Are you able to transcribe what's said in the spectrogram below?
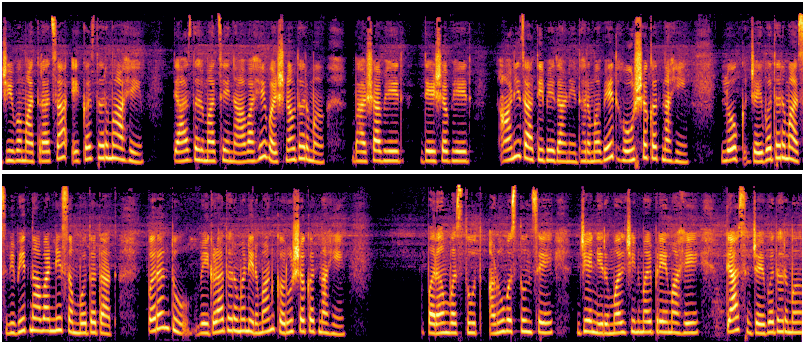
जीवमात्राचा एकच धर्म आहे. त्याच धर्माचे नाव आहे वैष्णव धर्म. भाषाभेद देशभेद आणि जातीभेदाने धर्मभेद होऊ शकत नाही. लोक जैवधर्मास विविध नावांनी संबोधतात परंतु वेगळा धर्म निर्माण करू शकत नाही. परमवस्तूत अणुवस्तूंचे जे निर्मल चिन्मय प्रेम आहे त्यास जैवधर्म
